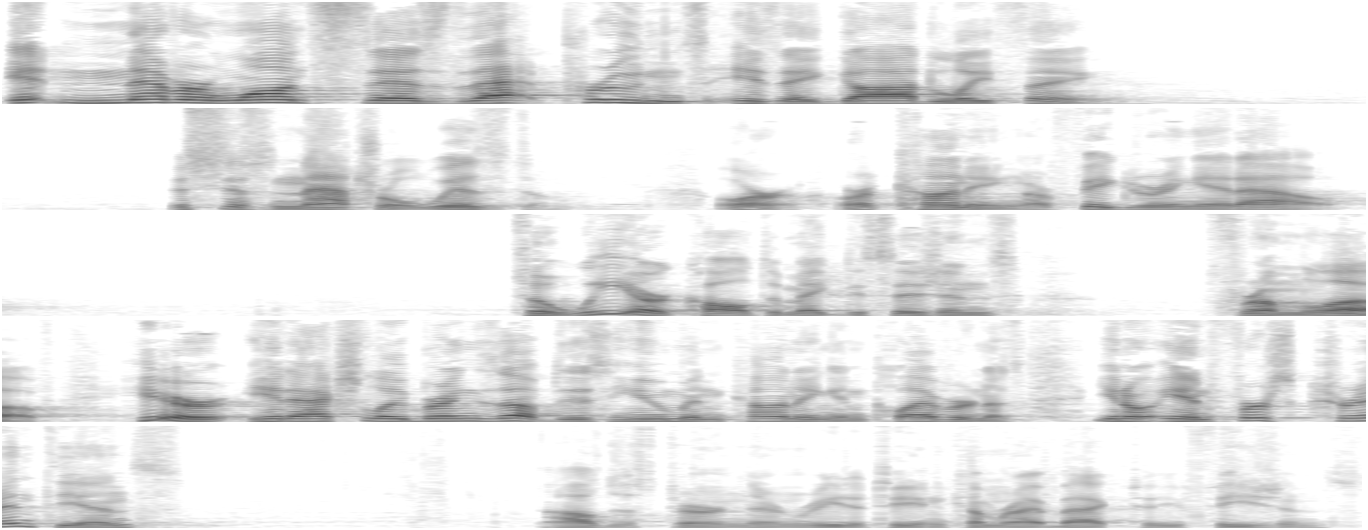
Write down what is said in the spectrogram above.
it never once says that prudence is a godly thing. It's just natural wisdom or, or cunning or figuring it out. So we are called to make decisions from love. Here, it actually brings up this human cunning and cleverness. You know, in 1 Corinthians, I'll just turn there and read it to you and come right back to Ephesians.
